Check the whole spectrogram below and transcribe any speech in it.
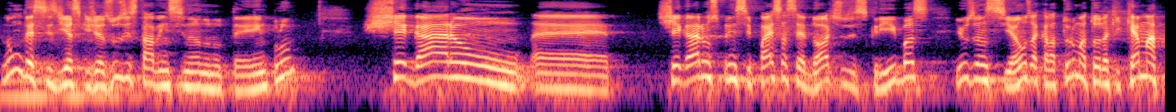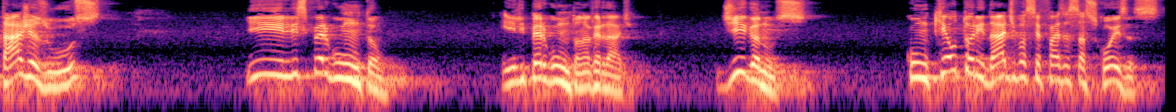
num desses dias que Jesus estava ensinando no templo, chegaram é, chegaram os principais sacerdotes, os escribas e os anciãos, aquela turma toda que quer matar Jesus, e lhes perguntam, e lhe perguntam, na verdade, diga-nos, com que autoridade você faz essas coisas?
